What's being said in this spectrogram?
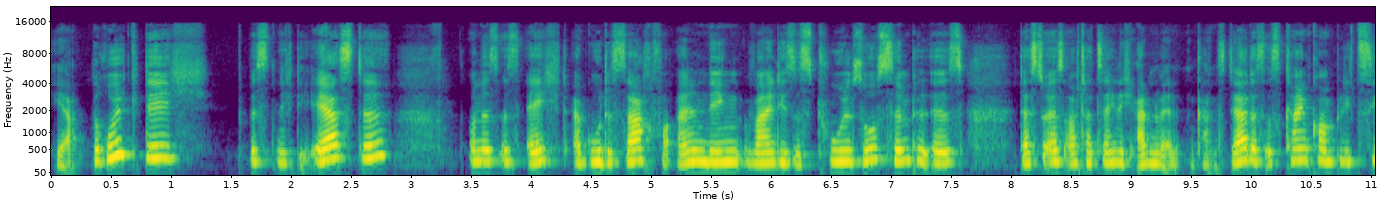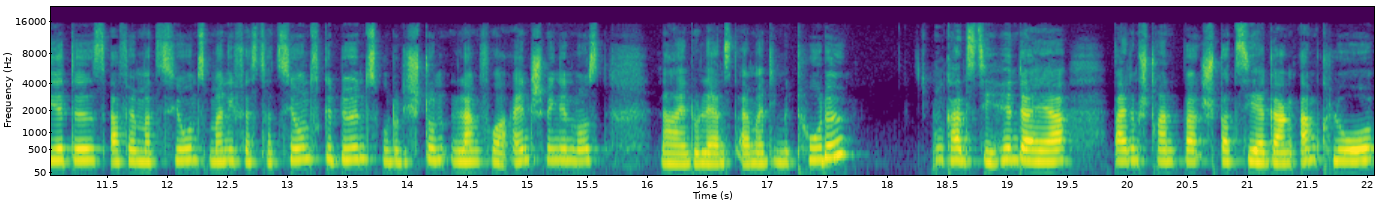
ja, beruhig dich, du bist nicht die Erste und es ist echt eine gute Sache, vor allen Dingen, weil dieses Tool so simpel ist, dass du es auch tatsächlich anwenden kannst. Ja, das ist kein kompliziertes Affirmations-, Manifestationsgedöns, wo du dich stundenlang vorher einschwingen musst. Nein, du lernst einmal die Methode und kannst die hinterher bei einem Strandspaziergang am Klo,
